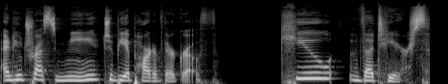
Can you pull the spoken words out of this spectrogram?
and who trust me to be a part of their growth. Cue the tears.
